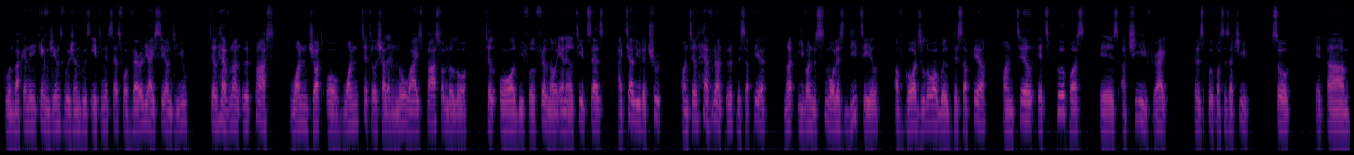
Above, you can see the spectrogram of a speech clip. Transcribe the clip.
Going back in the King James Version, verse 18, it says, For verily I say unto you, till heaven and earth pass, one jot or one tittle shall in no wise pass from the law till all be fulfilled. Now, in the NLT it says, I tell you the truth, until heaven and earth disappear, not even the smallest detail of God's law will disappear until its purpose is achieved, right? Till its purpose is achieved. So, it um,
